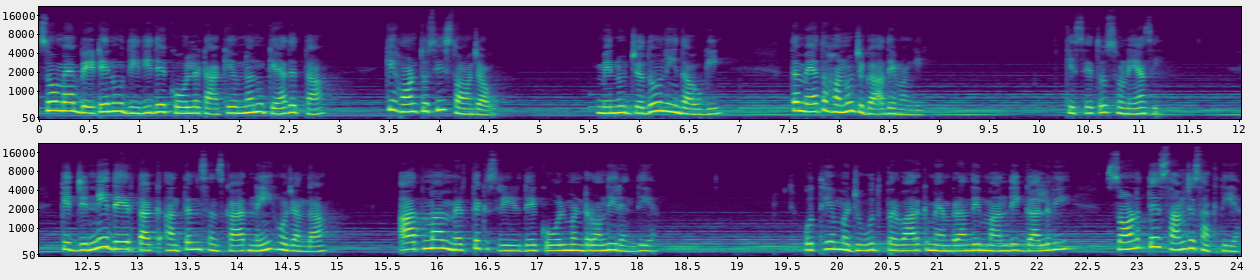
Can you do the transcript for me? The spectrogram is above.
ਸੋ ਮੈਂ ਬੇਟੇ ਨੂੰ ਦੀਦੀ ਦੇ ਕੋਲ ਲਟਾ ਕੇ ਉਹਨਾਂ ਨੂੰ ਕਹਿ ਦਿੱਤਾ ਕਿ ਹੁਣ ਤੁਸੀਂ ਸੌਂ ਜਾਓ। ਮੈਨੂੰ ਜਦੋਂ ਨੀਂਦ ਆਊਗੀ ਤਾਂ ਮੈਂ ਤੁਹਾਨੂੰ ਜਗਾ ਦੇਵਾਂਗੀ। ਕਿਸੇ ਤੋਂ ਸੁਣਿਆ ਸੀ ਕਿ ਜਿੰਨੀ ਦੇਰ ਤੱਕ ਅੰਤਿਮ ਸੰਸਕਾਰ ਨਹੀਂ ਹੋ ਜਾਂਦਾ, ਆਤਮਾ ਮ੍ਰਿਤਕ ਸਰੀਰ ਦੇ ਕੋਲ ਮੰਡਰਾਉਂਦੀ ਰਹਿੰਦੀ ਹੈ। ਉੱਥੇ ਮੌਜੂਦ ਪਰਿਵਾਰਕ ਮੈਂਬਰਾਂ ਦੇ ਮਨ ਦੀ ਗੱਲ ਵੀ ਸੁਣ ਤੇ ਸਮਝ ਸਕਦੀ ਹੈ।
